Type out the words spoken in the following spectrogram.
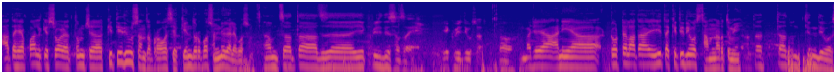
आता ह्या पालखी सोहळ्यात तुमच्या किती दिवसांचा प्रवास आहे? केंदूरपासून निघाल्यापासून? आमचा आता आज एकवीस दिवसाचा आहे. एकवीस दिवसात. हो. म्हणजे आणि टोटल आता इथं किती दिवस थांबणार तुम्ही? आता त- अजून तीन दिवस.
